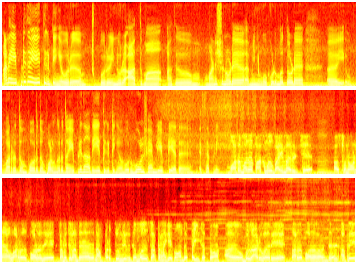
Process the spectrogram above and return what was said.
ஆனா எப்படிதான் ஏத்துக்கிட்டீங்க? ஒரு ஒரு இன்னொரு ஆத்மா அது மனுஷனோட ஐ மீன் உங்க குடும்பத்தோட வர்றதும் போறதும் புழங்குறதும் எப்படி தான் அதை ஏத்துக்கிட்டீங்க? ஒரு ஹோல் ஃபேமிலி எப்படி அதை அக்செப்ட் பண்ணி முத முத பார்க்கும்போது பயமா இருந்துச்சு. அவர் சொன்ன உடனே வர்றது போறது சமயத்துல அந்த நான் படுத்து தூங்கி இருக்கும் போது சத்தம்லாம் கேட்கும். அந்த பை சத்தம் அது ரொம்ப விளாடுவாரு வர்ற போறதா வந்து அப்படியே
